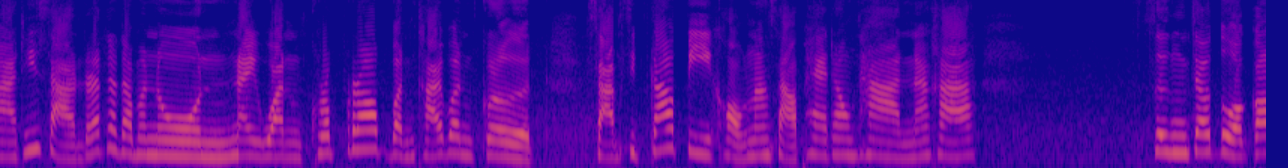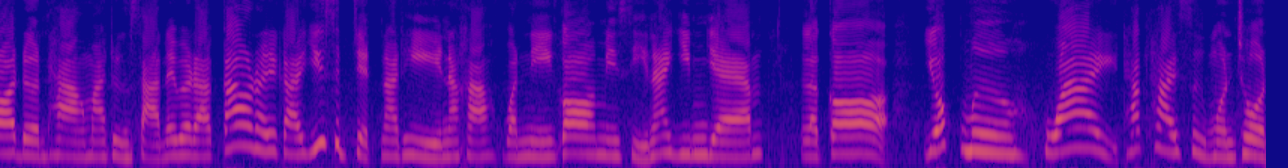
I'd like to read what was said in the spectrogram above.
มาที่ศาลรัฐธรรมนูญ ในวันครบรอบวันคล้ายวันเกิด 39 ปีของนางสาวแพทองทานนะคะ ซึ่งเจ้าตัวก็เดินทางมาถึงศาลในเวลา9นาฬิกา27 นาทีนะคะ วันนี้ก็มีสีหน้ายิ้มแย้ม แล้วก็ยกมือไหว้ทักทายสื่อมวลชน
